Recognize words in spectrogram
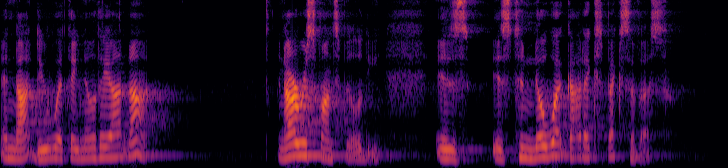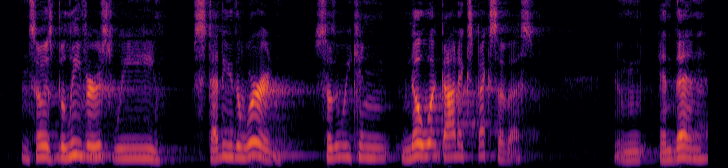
and not do what they know they ought not. And our responsibility is, is to know what God expects of us. And so, as believers, we study the Word so that we can know what God expects of us and, and then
